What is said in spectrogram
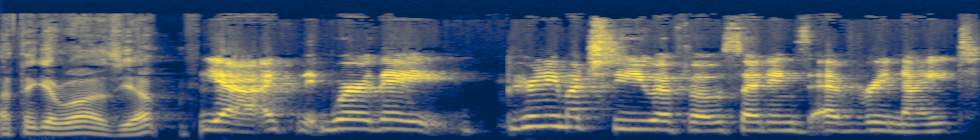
I think it was. Yep. Yeah, I th- where they pretty much see UFO sightings every night,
